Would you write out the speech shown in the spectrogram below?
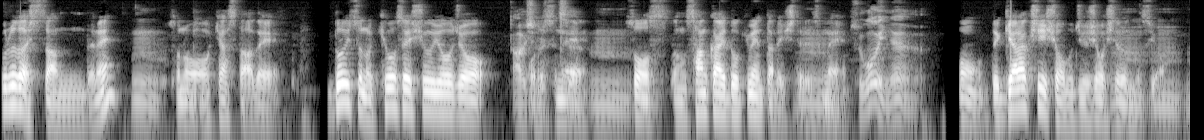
古舘さんでね、うんそのキャスターで、ドイツの強制収容所、そうですねうんそう、3回ドキュメンタリーしてですね、うんすごいね。うんで、ギャラクシー賞も受賞してるんですよ。うんう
